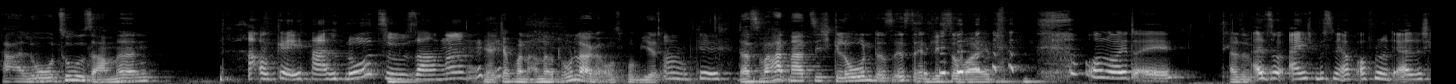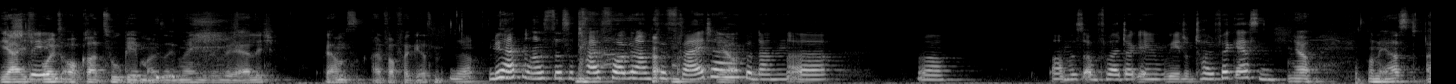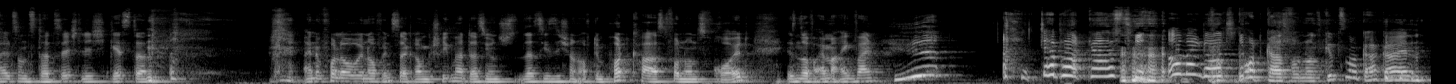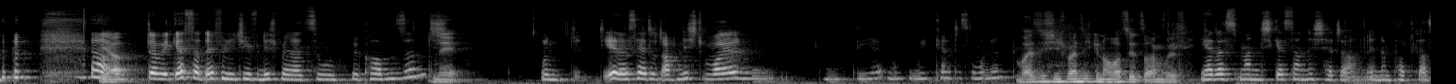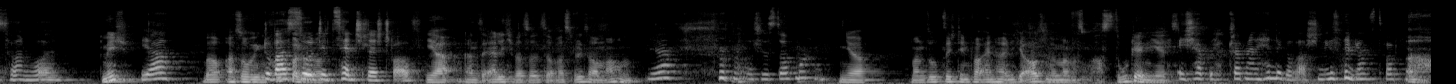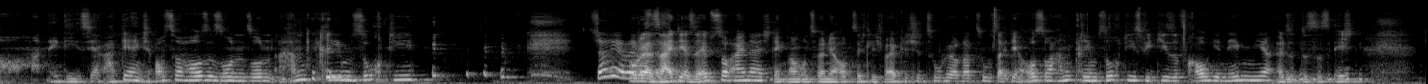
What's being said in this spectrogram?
Hallo zusammen. Okay, hallo zusammen. Ja, ich habe mal eine andere Tonlage ausprobiert. Ah, okay. Das Warten hat sich gelohnt, es ist endlich soweit. Oh Leute, ey. Also, Also eigentlich müssen wir auch offen und ehrlich ja, ich gestehen. wollte es auch gerade zugeben, also immerhin sind wir ehrlich. Wir haben es einfach vergessen. Ja. Wir hatten uns das total vorgenommen für Freitag Ja. und dann äh, ja, haben wir es am Freitag irgendwie total vergessen. Ja, und erst als uns tatsächlich gestern eine Followerin auf Instagram geschrieben hat, dass sie, uns, dass sie sich schon auf den Podcast von uns freut, ist uns auf einmal eingefallen, Der Podcast! Oh mein Gott! Podcast von uns gibt's noch gar keinen. Ja, Ja. Da wir gestern definitiv nicht mehr dazu gekommen sind Nee, und ihr das hättet auch nicht wollen, wie, wie kann ich das formulieren? weiß ich, ich weiß nicht genau, was du jetzt sagen willst. Ja, dass man dich gestern nicht hätte in einem Podcast hören wollen. Mich? Ja, Ach so, wegen du warst Fußball so oder dezent schlecht drauf. Ja, ganz ehrlich, was, sollst du, was willst du auch machen? Ja, was willst du auch machen? Ja, man sucht sich den Verein halt nicht aus. Und wenn man, was machst du denn jetzt? Ich habe hab gerade meine Hände gewaschen, die sind ganz trocken. Oh Mann, ey, die ist ja. Habt ihr eigentlich auch zu Hause so ein, so ein Handcreme-Suchti? Sorry, aber Oder seid ihr selbst so einer? Ich denke mal, uns hören ja hauptsächlich weibliche Zuhörer zu. Seid ihr auch so Handcreme-Suchtis wie diese Frau hier neben mir? Also, das ist echt.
